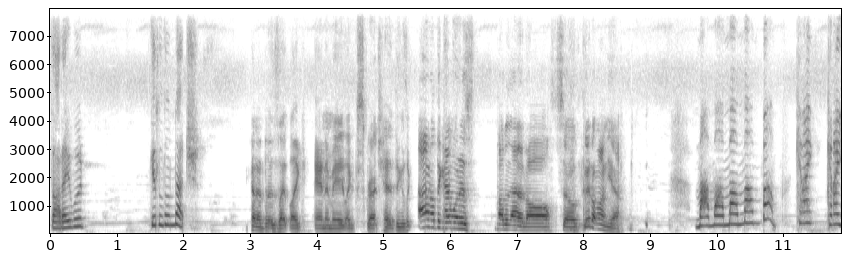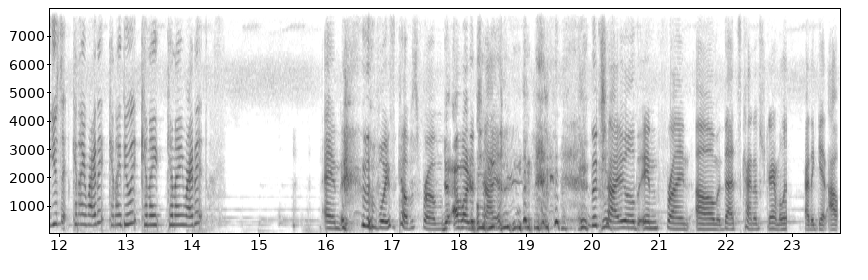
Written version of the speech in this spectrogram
thought I would get a little nudge. He kind of does that like anime, like scratch head thing. He's like, I don't think I would have thought of that at all. So good on you. Mom, mom, mom, mom, mom. Can I can I use it? Can I write it? Can I do it? Can I can I write it? And the voice comes from Yeah, I'm like the child the child in front um that's kind of scrambling to try to get out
